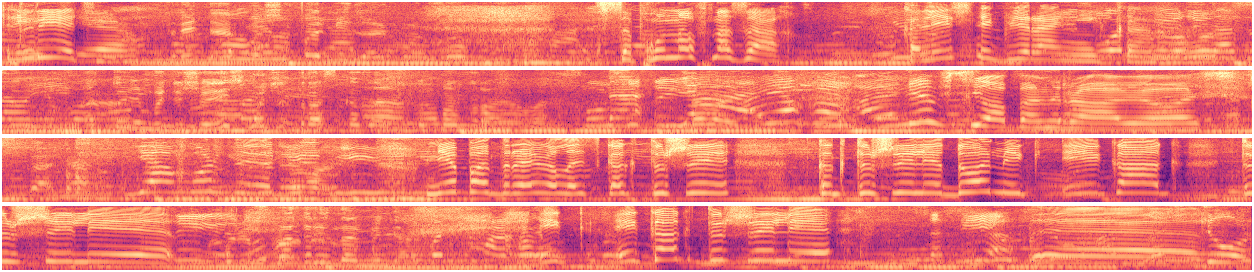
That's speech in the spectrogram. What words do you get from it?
Третий. Третий, а ваша фамилия классов? Сапрунов Назар. Колесник Вероника. А кто-нибудь еще есть хочет рассказать, что понравилось? Мне все понравилось. Мне понравилось, как, туши, как тушили домик и как тушили... Смотри на меня. И, и как тушили... костер.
